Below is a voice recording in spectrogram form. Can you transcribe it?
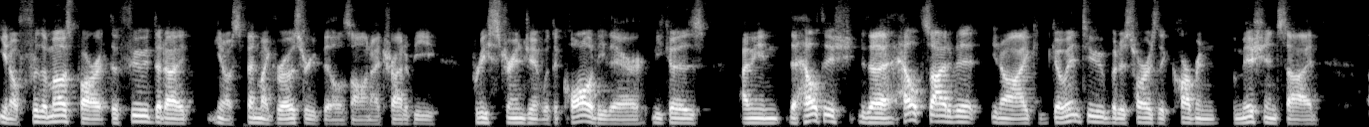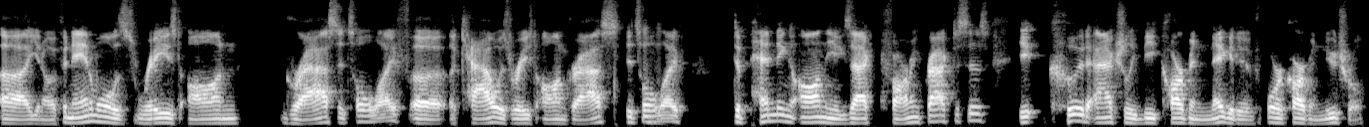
you know, for the most part, the food that I, you know, spend my grocery bills on, I try to be pretty stringent with the quality there because I mean, the health issue, the health side of it, you know, I could go into, but as far as the carbon emission side, uh, you know, if an animal is raised on grass its whole life, uh, a cow is raised on grass its whole mm-hmm. life, depending on the exact farming practices, it could actually be carbon negative or carbon neutral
